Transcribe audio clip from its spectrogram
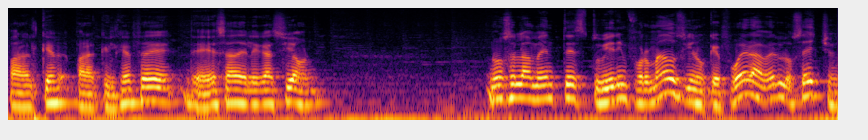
para, el que, para que el jefe de esa delegación no solamente estuviera informado, sino que fuera a ver los hechos.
